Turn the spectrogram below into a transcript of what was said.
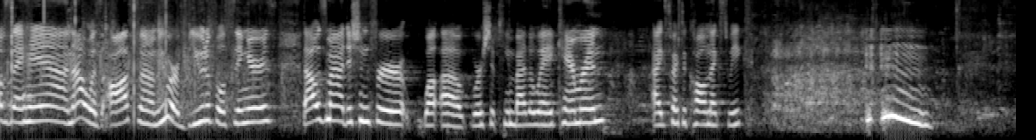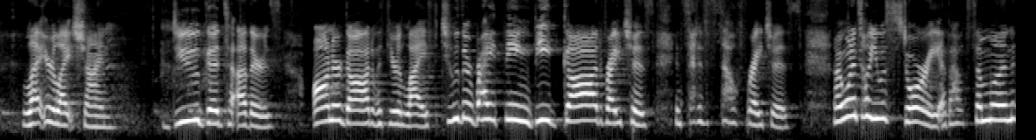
yourselves a hand. That was awesome. You are beautiful singers. That was my audition for well, uh, worship team, by the way. Cameron, I expect a call next week. Let your light shine. Do good to others. Honor God with your life. Do the right thing. Be God righteous instead of self righteous. I want to tell you a story about someone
